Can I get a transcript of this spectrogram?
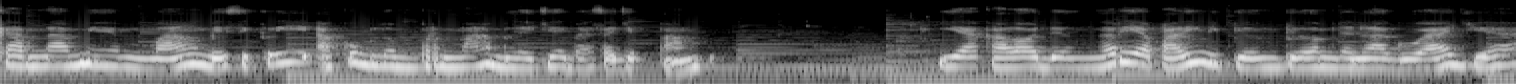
Karena memang basically aku belum pernah belajar bahasa Jepang ya kalau denger ya paling di film-film dan lagu aja.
